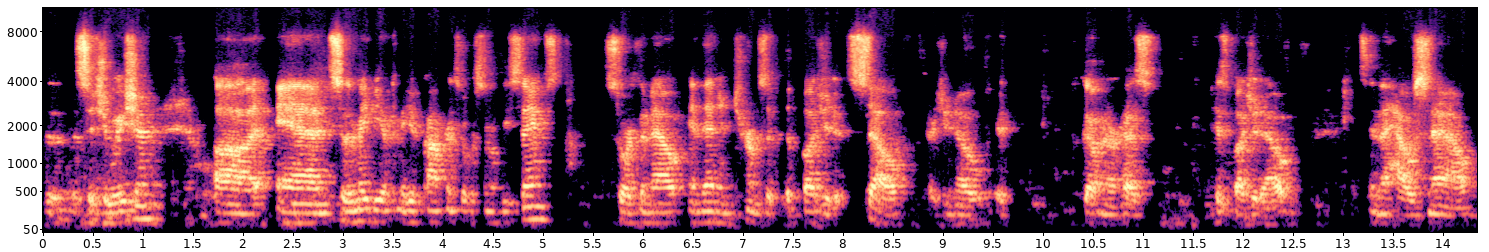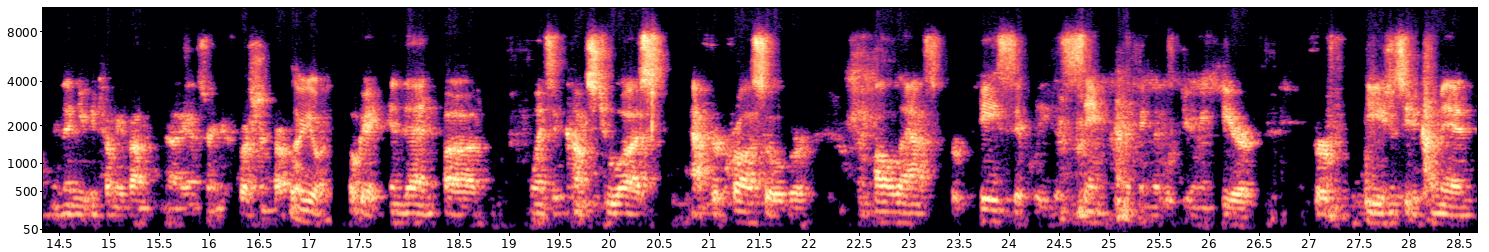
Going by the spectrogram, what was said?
the, the situation. Uh, and so there may be a committee of conference over some of these things, sort them out. And then in terms of the budget itself, as you know, it, the governor has his budget out. It's in the House now, and then you can tell me if I'm not answering your question No, properly. you are. Okay, and then, uh, once it comes to us after crossover, I'll ask for basically the same kind of thing that we're doing here. For the agency to come in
